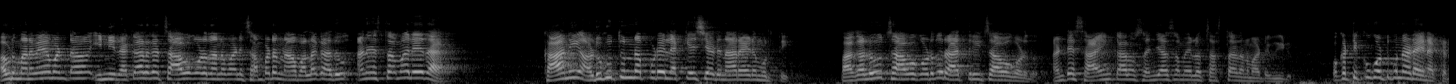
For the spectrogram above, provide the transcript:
అప్పుడు మనం ఏమంటాం ఇన్ని రకాలుగా చావకూడదు అన్నవాడిని చంపడం నా వల్ల కాదు అనేస్తామా లేదా? కానీ అడుగుతున్నప్పుడే లెక్కేశాడు నారాయణమూర్తి. పగలు చావకూడదు రాత్రి చావకూడదు. అంటే సాయంకాలం సంధ్యా సమయంలో చస్తాడనమాట వీడు. ఒక టిక్కు కొట్టుకున్నాడు ఆయన అక్కడ.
